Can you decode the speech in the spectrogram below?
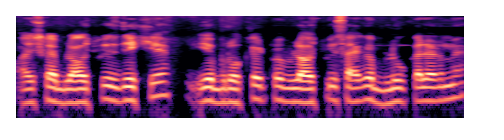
और इसका ब्लाउज पीस देखिए, ये ब्रोकेट पर ब्लाउज पीस आएगा ब्लू कलर में।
